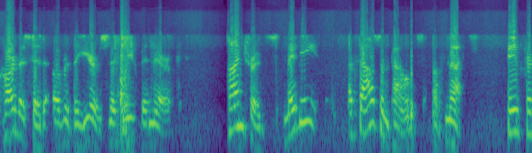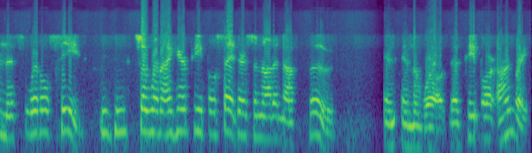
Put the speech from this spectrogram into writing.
harvested over the years that we've been there hundreds, maybe a thousand pounds of nuts came from this little seed. Mm-hmm. So when I hear people say there's not enough food, in, in the world, that people are hungry.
